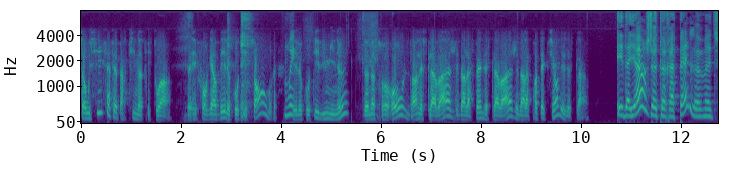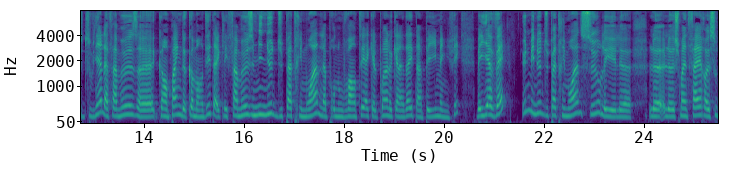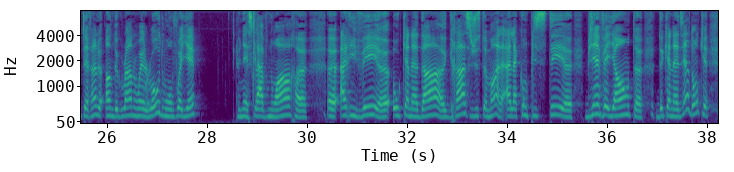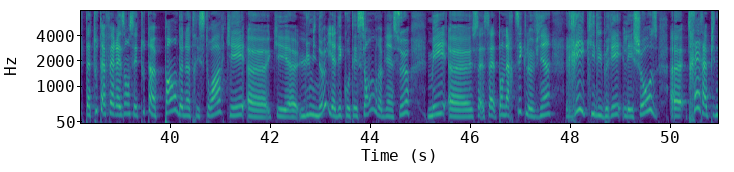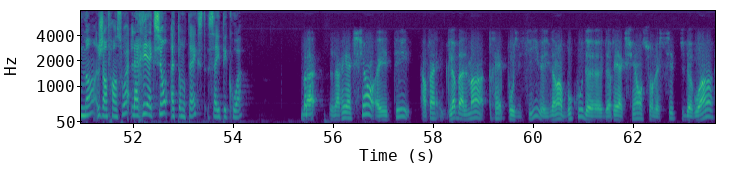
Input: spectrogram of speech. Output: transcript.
Ça aussi, ça fait partie de notre histoire. Il faut regarder le côté sombre et le côté lumineux de notre rôle dans l'esclavage et dans la fin de l'esclavage et dans la protection des esclaves. Et d'ailleurs, je te rappelle, tu te souviens de la fameuse euh, campagne de commandite avec les fameuses minutes du patrimoine là pour nous vanter à quel point le Canada est un pays magnifique? Ben il y avait une minute du patrimoine sur le chemin de fer euh, souterrain, le Underground Railroad, où on voyait une esclave noire euh, euh, arrivée euh, au Canada grâce justement à, la complicité bienveillante de Canadiens. Donc, tu as tout à fait raison. C'est tout un pan de notre histoire qui est qui est lumineux. Il y a des côtés sombres, bien sûr, mais ça, ton article vient rééquilibrer les choses. très rapidement, Jean-François, la réaction à ton texte, ça a été quoi? Ben, la réaction a été enfin, globalement très positive. Évidemment, beaucoup de, réactions sur le site du Devoir.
